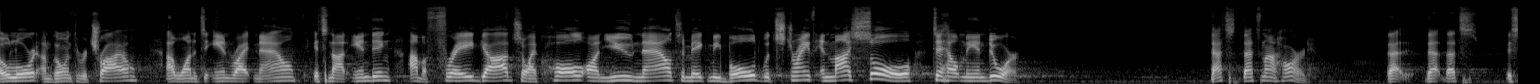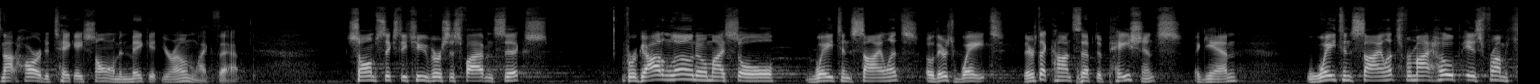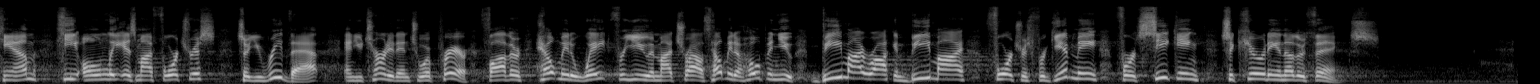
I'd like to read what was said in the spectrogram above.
Oh Lord, I'm going through a trial. I want it to end right now. It's not ending. I'm afraid, God, so I call on you now to make me bold with strength in my soul to help me endure. That's, that's not hard. That, that, that's, it's not hard to take a psalm and make it your own like that. Psalm 62, verses 5 and 6. For God alone, O my soul, wait in silence. Oh, there's wait. There's that concept of patience again. Wait in silence, for my hope is from him. He only is my fortress. So you read that and you turn it into a prayer. Father, help me to wait for you in my trials. Help me to hope in you. Be my rock and be my fortress. Forgive me for seeking security in other things.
